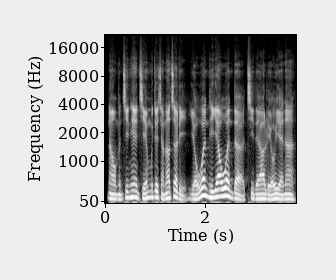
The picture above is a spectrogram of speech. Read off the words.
那我们今天的节目就讲到这里，有问题要问的，记得要留言啊。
